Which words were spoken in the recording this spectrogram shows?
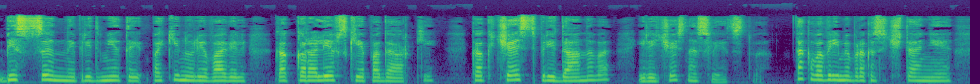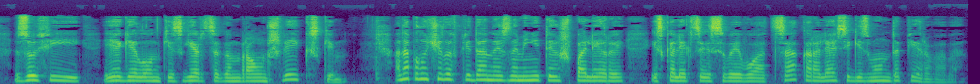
бесценные предметы покинули Вавель как королевские подарки, как часть приданого или часть наследства. Так во время бракосочетания Зофии Ягелонки с герцогом Брауншвейгским она получила в приданое знаменитые шпалеры из коллекции своего отца, короля Сигизмунда I.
